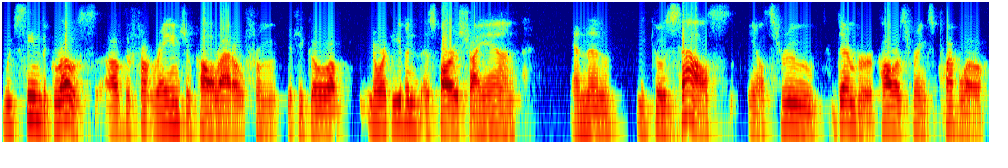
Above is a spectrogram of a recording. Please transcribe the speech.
we've seen the growth of the front range of Colorado from if you go up north, even as far as Cheyenne, and then you go south, you know, through Denver, Colorado Springs, Pueblo.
